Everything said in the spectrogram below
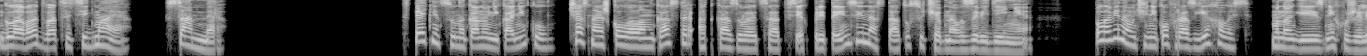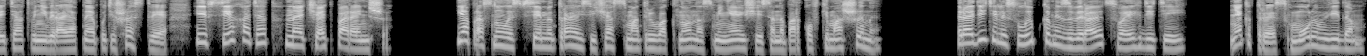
Глава 27. Саммер. В пятницу накануне каникул частная школа Ланкастер отказывается от всех претензий на статус учебного заведения. Половина учеников разъехалась, многие из них уже летят в невероятное путешествие, и все хотят начать пораньше. Я проснулась в 7 утра и сейчас смотрю в окно на сменяющиеся на парковке машины. Родители с улыбками забирают своих детей, некоторые с хмурым видом,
